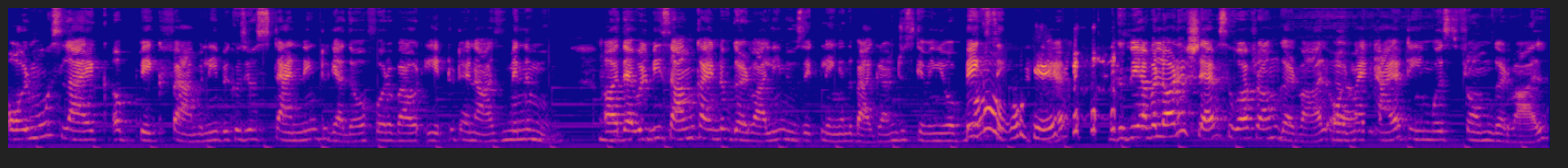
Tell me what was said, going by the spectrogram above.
almost like a big family because you're standing together for about eight to ten hours minimum. Uh, there will be some kind of Garhwali music playing in the background, just giving you a big Oh, okay. because we have a lot of chefs who are from Garhwal, or my entire team was from Garhwal,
